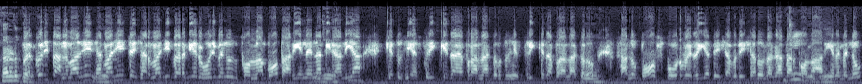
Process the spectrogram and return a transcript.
ਖਰੜ ਤੋਂ। ਬਿਲਕੁਲ ਜੀ ਧੰਨਵਾਦ ਜੀ ਸ਼ਰਮਾ ਜੀ ਤੇ ਸ਼ਰਮਾ ਜੀ ਵਰਗੇ ਰੋਜ਼ ਮੈਨੂੰ ਕਾਲਾਂ ਬਹੁਤ ਆ ਰਹੀਆਂ ਨੇ ਇਹਨਾਂ। ਵੀਰਾਂ ਦੀਆਂ ਕਿ ਤੁਸੀਂ ਇਸ ਤਰੀਕੇ ਦਾ ਉਪਰਾਲਾ ਕਰੋ ਤੁਸੀਂ ਇਸ ਤਰੀਕੇ ਦਾ ਉਪਰਾਲਾ ਕਰੋ। ਸਾਨੂੰ ਬਹੁਤ ਸਪੋਰਟ ਮਿਲ ਰਹੀ ਹੈ ਦੇਸ਼ਾਂ ਵਿਦੇਸ਼ਾਂ ਤੋਂ ਲਗਾਤਾਰ ਕਾਲਾਂ ਆ। ਰਹੀਆਂ ਨੇ ਮੈਨੂੰ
